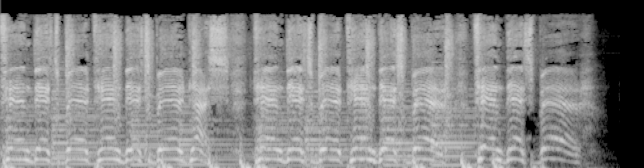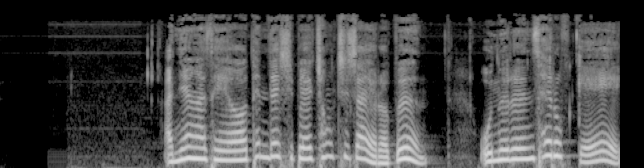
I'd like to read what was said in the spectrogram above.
10데시벨 10데시벨 다시 10데시벨 10데시벨 10데시벨 안녕하세요. 텐데시벨 청취자 여러분. 오늘은 새롭게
